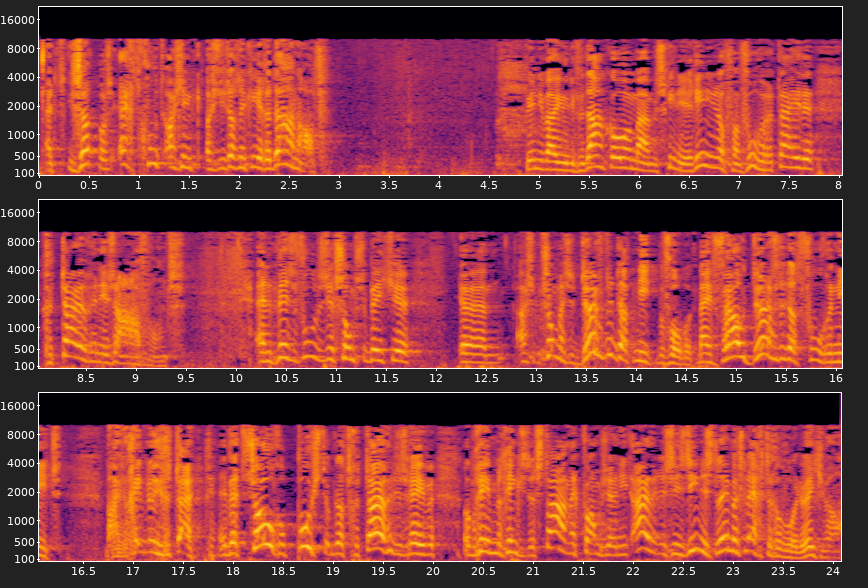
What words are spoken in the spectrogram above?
het zat pas echt goed als je, als je dat een keer gedaan had. Ik weet niet waar jullie vandaan komen, maar misschien herinner je nog van vroegere tijden getuigenisavond. En mensen voelden zich soms een beetje. Uh, als, sommige mensen durfden dat niet bijvoorbeeld. Mijn vrouw durfde dat vroeger niet. Maar geef nou je getuigenis. Het werd zo gepusht om dat getuigenis te geven. Op een gegeven moment ging ze er staan en kwam ze er niet uit. En sindsdien is het alleen maar slechter geworden, weet je wel.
